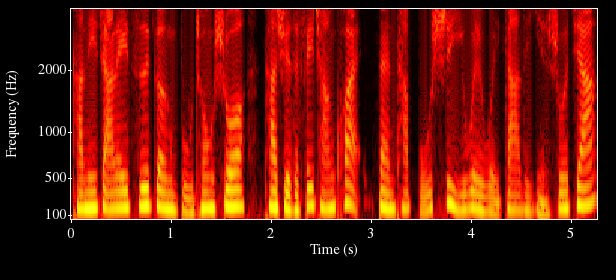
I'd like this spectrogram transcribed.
卡尼扎雷兹更补充说，他学得非常快，但他不是一位伟大的演说家。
